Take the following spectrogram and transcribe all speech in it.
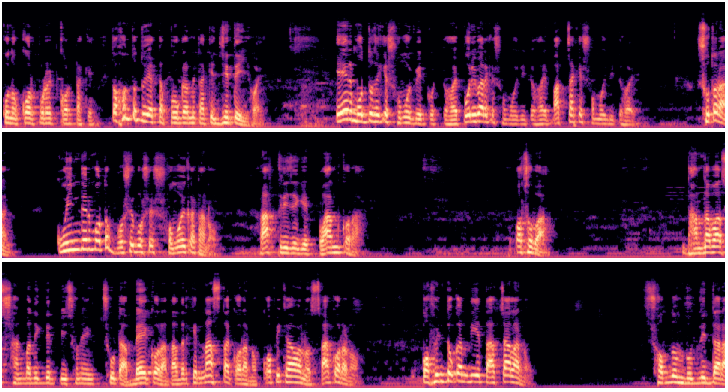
কোনো কর্পোরেট কন্টাকে তখন তো দুই একটা প্রোগ্রামে তাকে যেতেই হয়। এর মধ্য থেকে সময় বের করতে হয়, পরিবারকে সময় দিতে হয়, বাচ্চাকে সময় দিতে হয়। সুতরাং কুইনদের মতো বসে বসে সময় কাটানো, রাত্রি জেগে প্ল্যান করা, অথবা ধান্দাবাজ সাংবাদিকদের পিছনে ছুটা, ব্যয় করা, তাদেরকে নাস্তা করানো, কফি খাওয়ানো, চা করানো কফিন দোকান দিয়ে তা চালানো শবনম বুবলির দ্বারা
